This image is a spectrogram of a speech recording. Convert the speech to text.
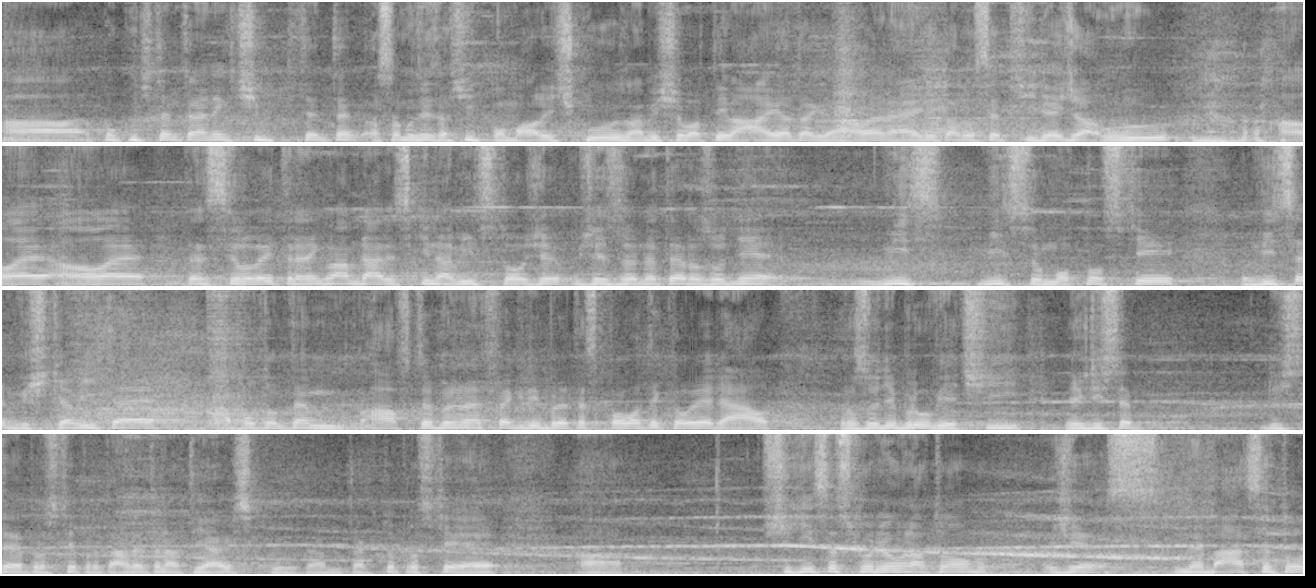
A pokud ten trénink, čím, ten, ten, a samozřejmě začít pomaličku, navyšovat ty váhy a tak dále, ne, že tam zase přijdeš a uh, ale, ale ten silový trénink vám dá vždycky navíc to, že, že zvednete rozhodně víc, víc hmotnosti, více vyšťavíte a potom ten afterburn efekt, kdy budete spalovat ty kalorie dál, rozhodně budou větší, než když se, když se prostě protáhnete na TRX. Tam, tak to prostě je. A všichni se shodují na tom, že nebát se to,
